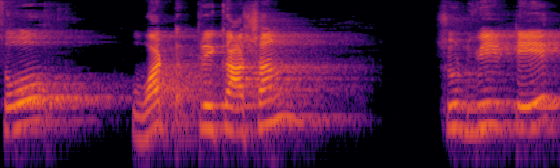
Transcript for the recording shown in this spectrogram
So, what precaution should we take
